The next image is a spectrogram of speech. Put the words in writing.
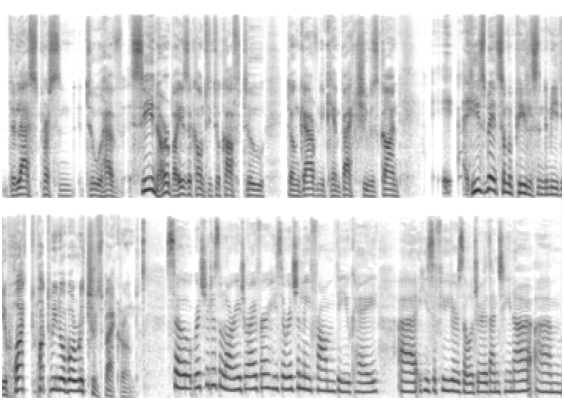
the last person to have seen her, by his account, he took off to Dungarvan. He came back, she was gone. He's made some appeals in the media. What what do we know about Richard's background? So, Richard is a lorry driver. He's originally from the UK. Uh, he's a few years older than Tina. Um,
